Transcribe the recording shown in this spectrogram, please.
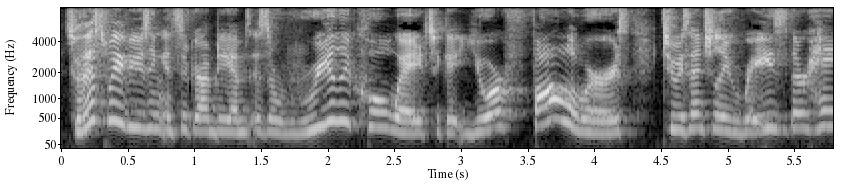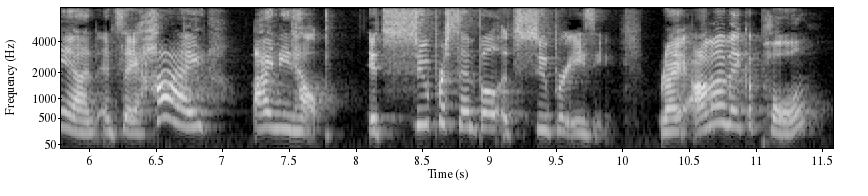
So this way of using Instagram DMs is a really cool way to get your followers to essentially raise their hand and say, hi, I need help. It's super simple. It's super easy, right? I'm going to make a poll,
